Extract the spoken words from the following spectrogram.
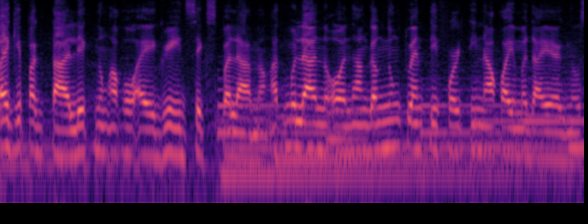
pakikipagtalik nung ako ay grade 6 pa lamang. At mula noon hanggang nung 2014 na ako ay ma-diagnose,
